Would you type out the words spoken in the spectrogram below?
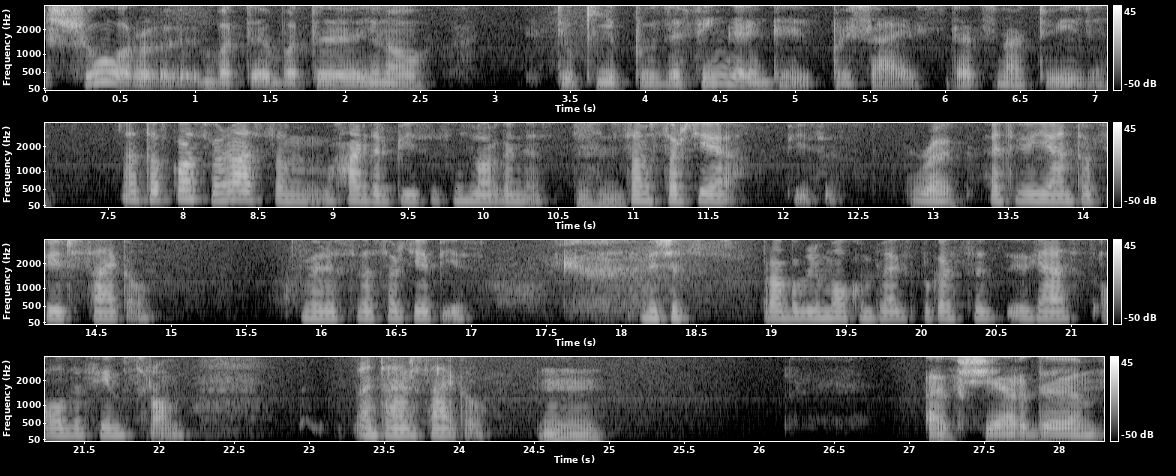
Sure, but but uh, you know, to keep the fingering precise, that's not too easy. And of course, there are some harder pieces in L'Organist, Mhm. some sortie pieces. Right. At the end of each cycle, there is the sortie piece, which is probably more complex because it, it has all the themes from entire cycle. hmm I've shared um,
